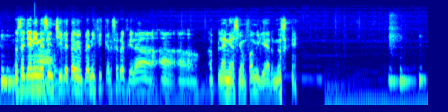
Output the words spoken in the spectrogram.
No sé, Janine, si en Chile también planificar se refiere a, planeación familiar, no sé.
